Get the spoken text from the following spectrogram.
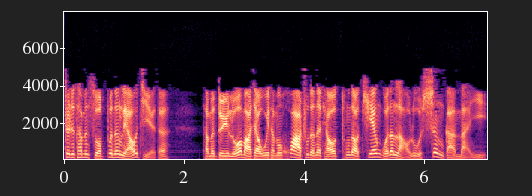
这是他们所不能了解的。他们对于罗马教为他们画出的那条通到天国的老路甚感满意。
